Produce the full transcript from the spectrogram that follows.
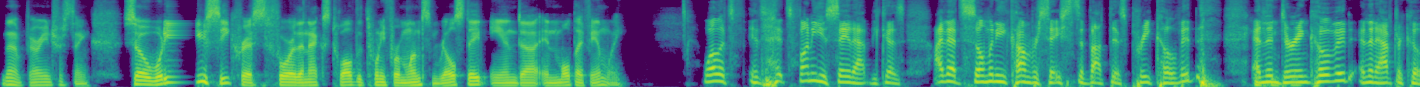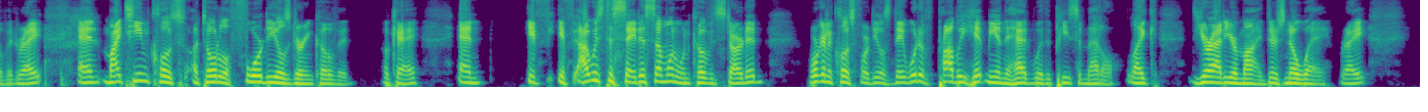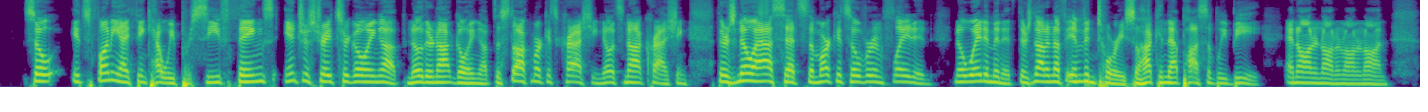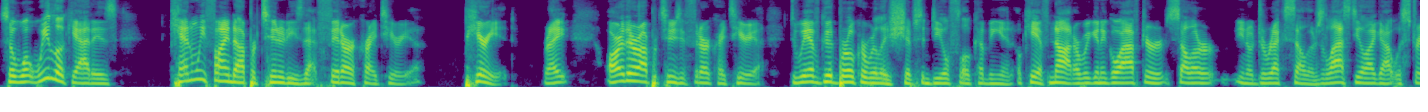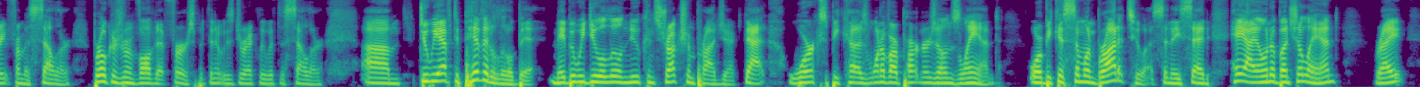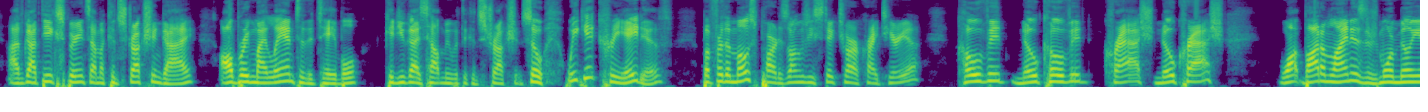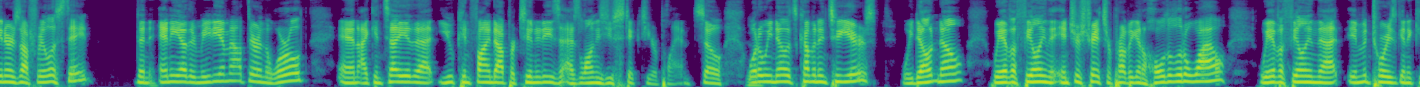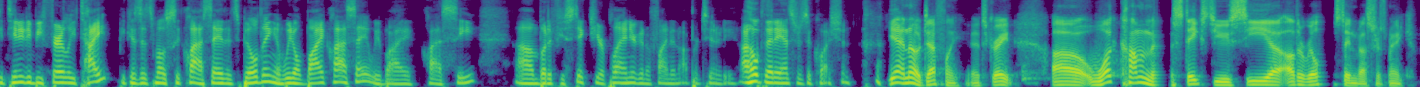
No, very interesting. So, what do you see, Chris, for the next 12 to 24 months in real estate and uh, in multifamily? Well, it's, it's it's funny you say that because I've had so many conversations about this pre-COVID, and then during COVID, and then after COVID, right? And my team closed a total of four deals during COVID. Okay, and if if I was to say to someone when COVID started, we're going to close four deals, they would have probably hit me in the head with a piece of metal. Like you're out of your mind. There's no way, right? So it's funny, I think, how we perceive things. Interest rates are going up. No, they're not going up. The stock market's crashing. No, it's not crashing. There's no assets. The market's overinflated. No, wait a minute. There's not enough inventory. So how can that possibly be? And on and on and on and on. So what we look at is can we find opportunities that fit our criteria? Period. Right? Are there opportunities that fit our criteria? Do we have good broker relationships and deal flow coming in? Okay, if not, are we going to go after seller, you know, direct sellers? The last deal I got was straight from a seller. Brokers were involved at first, but then it was directly with the seller. Um, do we have to pivot a little bit? Maybe we do a little new construction project that works because one of our partners owns land or because someone brought it to us and they said, Hey, I own a bunch of land, right? I've got the experience. I'm a construction guy. I'll bring my land to the table. Can you guys help me with the construction? So we get creative, but for the most part, as long as we stick to our criteria, COVID, no COVID, crash, no crash. What, bottom line is there's more millionaires off real estate than any other medium out there in the world. And I can tell you that you can find opportunities as long as you stick to your plan. So, what do we know it's coming in two years? We don't know. We have a feeling that interest rates are probably going to hold a little while. We have a feeling that inventory is going to continue to be fairly tight because it's mostly Class A that's building, and we don't buy Class A, we buy Class C. Um, but if you stick to your plan, you're going to find an opportunity. I hope that answers the question. yeah, no, definitely. It's great. Uh, what common mistakes do you see uh, other real estate investors make?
